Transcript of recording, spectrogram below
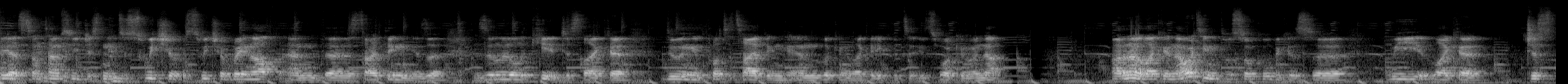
Yes, sometimes you just need to switch your switch your brain off and uh, start thinking as a as a little kid, just like uh, doing a prototyping and looking like if it's, it's working or not. I don't know, like in our team it was so cool because uh, we like uh, just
